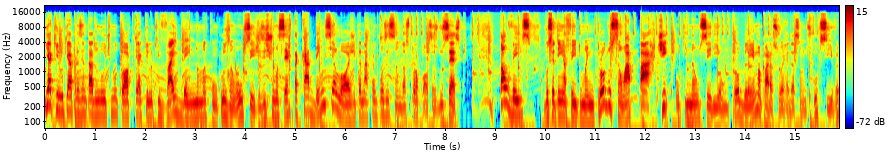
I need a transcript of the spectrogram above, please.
E aquilo que é apresentado no último tópico é aquilo que vai bem numa conclusão, ou seja, existe uma certa cadência lógica na composição das propostas do CESP. Talvez você tenha feito uma introdução à parte, o que não seria um problema para a sua redação discursiva,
